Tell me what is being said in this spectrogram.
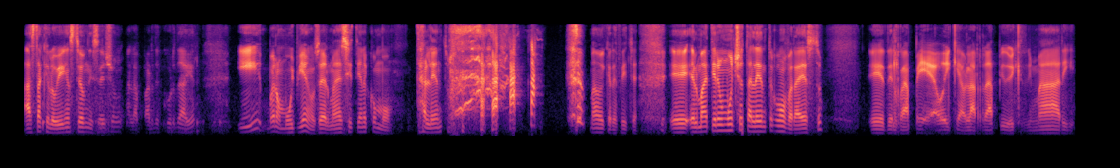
hasta que lo vi en este Omnisation a la par de Kurt Dyer, y bueno, muy bien, o sea, el maestro sí tiene como talento. Mami, que ficha. Eh, el maestro tiene mucho talento como para esto. Eh, del rapeo y que hablar rápido y que rimar y,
